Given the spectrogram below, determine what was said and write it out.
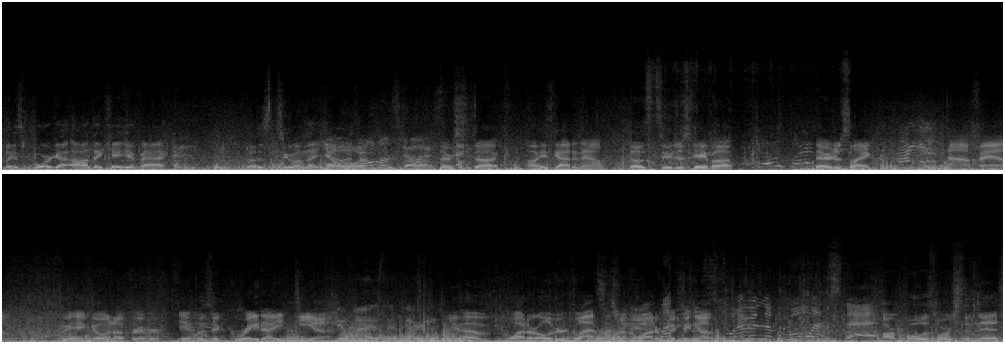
This poor guy. Oh, they can't get back. Those two on that yellow one. almost does. They're stuck. Oh, he's got it now. Those two just gave up. They're just like, nah, fam. We ain't going upriver. It was a great idea. It was. You have water all over your glasses from the water whipping up. Swim in the pool instead. Our pool is worse than this.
